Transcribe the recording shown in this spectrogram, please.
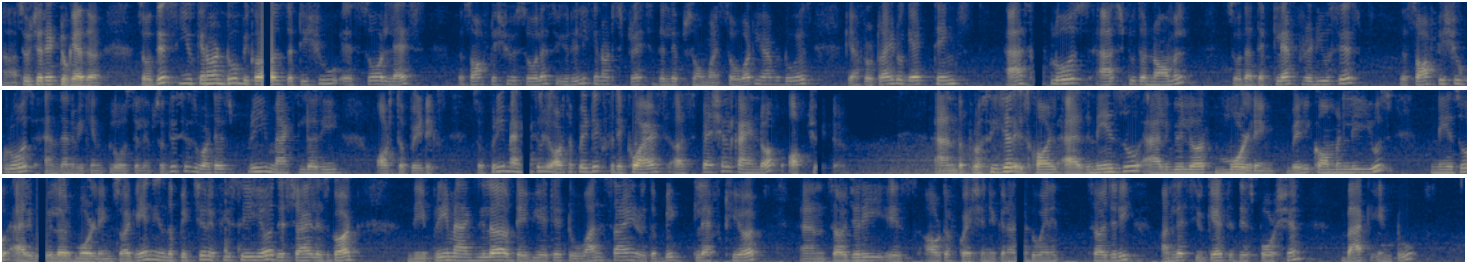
uh, suture it together. So this you cannot do because the tissue is so less the soft tissue is so less you really cannot stretch the lip so much. So what you have to do is you have to try to get things as close as to the normal so that the cleft reduces the soft tissue grows and then we can close the lip so this is what is pre-maxillary orthopedics so pre-maxillary orthopedics requires a special kind of obturator and the procedure is called as nasoalveolar molding, very commonly used nasoalveolar molding. So again in the picture if you see here this child has got the premaxilla deviated to one side with a big cleft here and surgery is out of question. You cannot do any surgery unless you get this portion back into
